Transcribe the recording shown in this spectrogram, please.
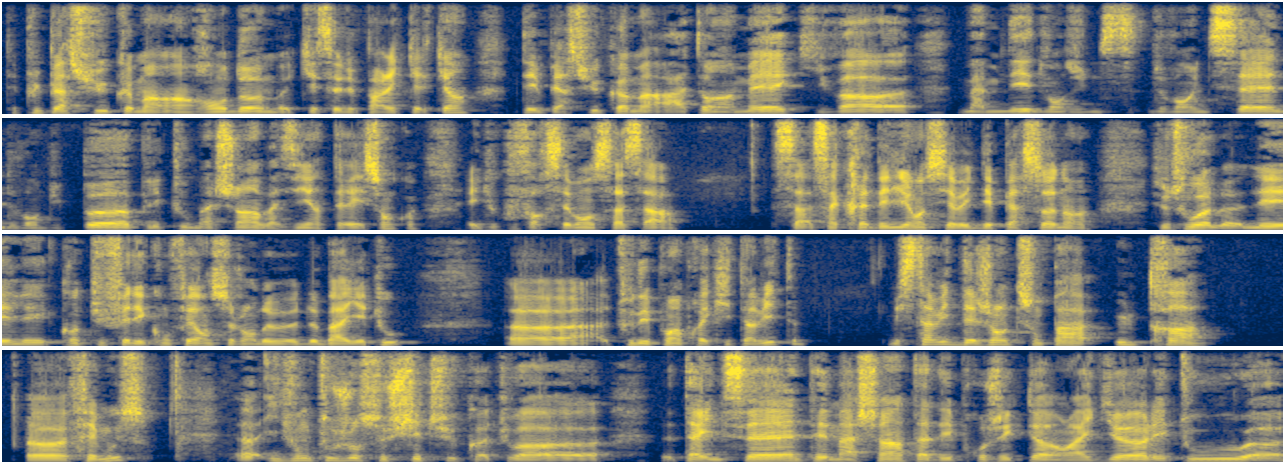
t'es plus perçu comme un, un random qui essaie de parler quelqu'un. T'es perçu comme ah, attends un mec qui va euh, m'amener devant une devant une scène, devant du peuple et tout machin. Vas-y, intéressant quoi. Et du coup, forcément, ça, ça, ça, ça crée des liens aussi avec des personnes. hein. Tu vois, les, les, quand tu fais des conférences, ce genre de, de bail et tout, euh, tout dépend après qui t'invite. Mais si t'invites des gens qui sont pas ultra euh, famous, euh, ils vont toujours se chier dessus quoi. Tu vois, euh, t'as une scène, t'es machin, t'as des projecteurs dans la gueule et tout. euh,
